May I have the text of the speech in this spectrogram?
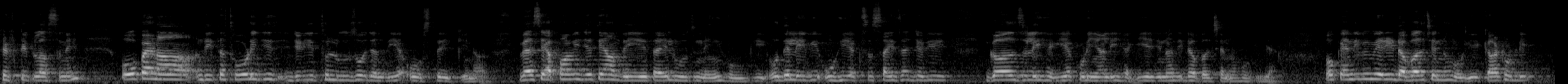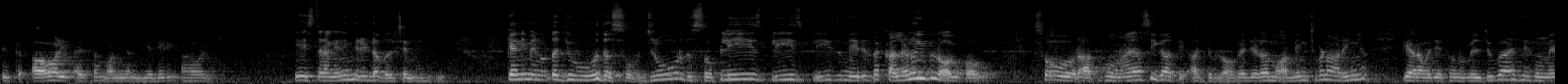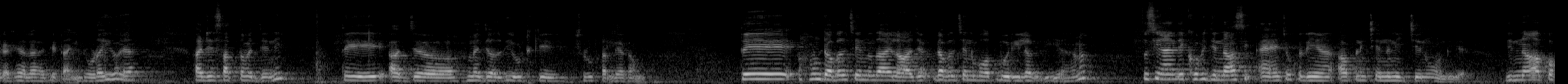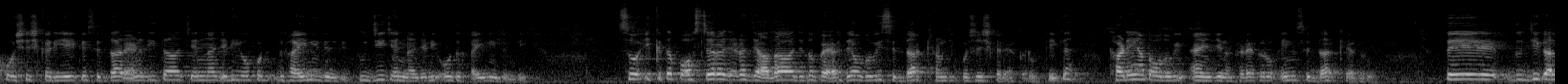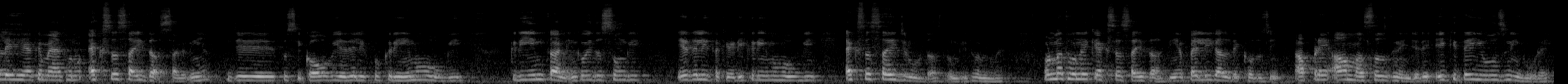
50 ਪਲੱਸ ਨੇ ਉਹ ਭੈਣਾਂ ਦੀ ਤਾਂ ਥੋੜੀ ਜਿਹੀ ਜਿਹੜੀ ਇੱਥੋਂ ਲੂਜ਼ ਹੋ ਜਾਂਦੀ ਹੈ ਉਸ ਤਰੀਕੇ ਨਾਲ। ਵੈਸੇ ਆਪਾਂ ਵੀ ਜੇ ਧਿਆਨ ਦਈਏ ਤਾਂ ਇਹ ਲੂਜ਼ ਨਹੀਂ ਹੋਊਗੀ। ਉਹਦੇ ਲਈ ਵੀ ਉਹੀ ਐਕਸਰਸਾਈਜ਼ ਹੈ ਜਿਹੜੀ ਗਰਲਸ ਲਈ ਹੈਗੀ ਆ, ਕੁੜੀਆਂ ਲਈ ਹੈਗੀ ਹੈ ਜਿਨ੍ਹਾਂ ਦੀ ਡਬਲ ਚਿੰਨ ਹੋ ਗਈ ਆ। ਉਹ ਕਹਿੰਦੀ ਵੀ ਮੇਰੀ ਡਬਲ ਚਿੰਨ ਹੋ ਗਈ। ਇੱਕ ਆ ਤੁਹਾਡੀ, ਇੱਕ ਆਹ ਵਾਲੀ ਇਦਾਂ ਬਣ ਜਾਂਦੀ ਹੈ ਜਿਹੜੀ ਆਹ ਵਾਲੀ। ਇਸ ਤਰ੍ਹਾਂ ਕਹਿੰਦੀ ਮੇਰੇ ਡਬਲ ਚਿੰਨ ਗਈ। ਕਹਿੰਦੀ ਮੈਨੂੰ ਤਾਂ ਜ਼ਰੂਰ ਦੱਸੋ ਜ਼ਰੂਰ ਦੱਸੋ। ਪਲੀਜ਼ ਪਲੀਜ਼ ਪਲੀਜ਼ ਮੇਰੇ ਤਾਂ ਕੱਲ ਨੂੰ ਹੀ ਵਲੌਗ ਪਾਓ। ਸੋ ਰਾਤ ਫੋਨ ਆਇਆ ਸੀਗਾ ਤੇ ਅੱਜ ਵਲੌਗ ਹੈ, ਜਿਹੜਾ ਮਾਰਨਿੰਗ 'ਚ ਬਣਾ ਰਹੀ ਹਾਂ। 11 ਵਜੇ ਤੁਹਾਨੂੰ ਮਿਲ ਜੂਗਾ ਇਹ, ਹੁਣ ਮੇਰਾ ਖਿਆਲ ਹੈ ਹਜੇ ਟਾਈਮ ਥੋੜਾ ਹੀ ਹੋਇਆ। ਹਜੇ 7 ਵਜੇ ਨੇ ਤੇ ਅੱਜ ਮੈਂ ਜਲਦੀ ਉੱਠ ਕੇ ਸ਼ੁਰੂ ਕਰ ਲਿਆ ਕੰਮ। ਤੇ ਹੁਣ ਡਬਲ ਚਿੰਨ ਦਾ ਇਲਾਜ ਡਬਲ ਚਿੰਨ ਬਹੁਤ ਬੁਰੀ ਲੱਗਦੀ ਹੈ, ਹਨਾ? ਤੁਸੀਂ ਐਂ ਦੇਖੋ ਵੀ ਜਿੰਨਾ ਅਸੀਂ ਐਂ ਝੁਕਦੇ ਆ ਆਪਣੀ ਚਿੰਨ ਨੀਚੇ ਨੂੰ ਆਉਂਦੀ ਹੈ। ਜਿੰਨਾ ਆਪਾਂ ਕੋਸ਼ਿਸ਼ ਕਰੀਏ ਕਿ ਸਿੱਧਾ ਰਹਿਣ ਦੀ ਤਾਂ ਚਿੰਨ ਆ ਜਿਹੜੀ ਉਹ ਦਿਖਾਈ ਨਹੀਂ ਦਿੰਦੀ, ਦੂਜੀ ਚਿੰਨ ਆ ਜਿਹੜੀ ਉਹ ਦਿਖਾਈ ਨਹੀਂ ਦਿੰਦੀ। ਸੋ ਇੱਕ ਤਾਂ ਪੋਸਚਰ ਆ ਜਿਹੜਾ ਜ਼ਿਆਦਾ ਜਦੋਂ ਬੈਠਦੇ ਆ, ਉਦੋਂ ਵੀ ਸਿੱਧਾ ਰੱਖਣ ਦੀ ਕੋਸ਼ਿਸ਼ ਕਰਿਆ ਕਰੋ, ਠੀਕ ਹੈ? ਖੜੇ ਆ ਤਾਂ ਉਦੋਂ ਵੀ ਐਂ ਜੀ ਨਾ ਖੜਿਆ ਕਰੋ, ਇਹਨੂੰ ਸਿੱਧਾ ਰੱਖਿਆ ਕਰੋ। ਤੇ ਦੂਜੀ ਗੱਲ ਇਹ ਹੈ ਕਿ ਮੈਂ ਤੁਹਾਨੂੰ ਐਕਸਰਸਾਈਜ਼ ਦੱਸ ਸਕਦੀ ਹਾਂ। ਜੇ ਤੁਸੀਂ ਕਹੋ ਵੀ ਇਹਦੇ ਲਈ ਕੋਈ ਕਰੀਮ ਹੋਊਗੀ ਕਰੀਮ ਤਾਂ ਨਹੀਂ ਕੋਈ ਦੱਸੂਗੀ, ਇਹਦੇ ਲਈ ਤਾਂ ਕਿਹੜੀ ਕਰੀਮ ਹੋਊਗੀ? ਐਕਸਰਸਾਈਜ਼ ਜ਼ਰੂਰ ਦੱਸ ਦੂੰਗੀ ਤੁਹਾਨੂੰ ਮੈਂ। ਹੁਣ ਮੈਂ ਤੁਹਾਨੂੰ ਇੱਕ ਐਕਸਰਸਾਈਜ਼ ਦੱਸਦੀ ਹਾਂ। ਪਹਿਲੀ ਗੱਲ ਦੇਖੋ ਤੁਸੀਂ, ਆਪਣੇ ਆ ਮਸਲਸ ਨੇ ਜਿਹੜੇ, ਇਹ ਕਿਤੇ ਯੂਜ਼ ਨਹੀਂ ਹੋ ਰਹੇ।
